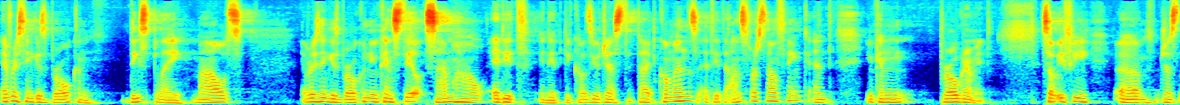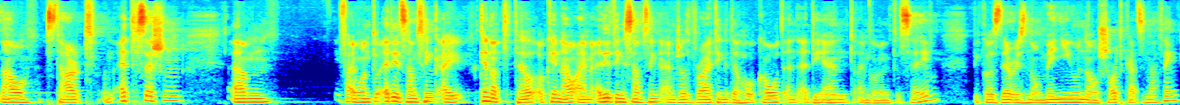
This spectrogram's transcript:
everything is broken, display, mouse, everything is broken, you can still somehow edit in it because you just type commands and it answers something and you can program it. So if we um, just now start an ed session, um, if I want to edit something, I cannot tell, okay, now I'm editing something, I'm just writing the whole code, and at the end I'm going to save, because there is no menu, no shortcuts, nothing.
